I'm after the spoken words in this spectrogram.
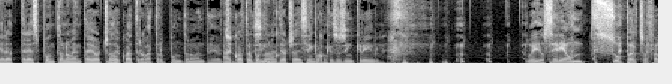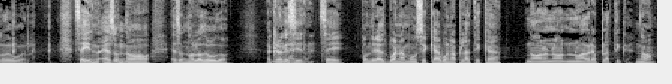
que era 3.98 de 4. 4.98. Ah, 4.98 de 5. Porque eso es increíble. Güey, yo sería un súper chofer de Uber. Sí, eso no, eso no lo dudo. Yo creo que sí, sí. Pondrías buena música, buena plática. No, no, no, no habría plática. ¿No?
